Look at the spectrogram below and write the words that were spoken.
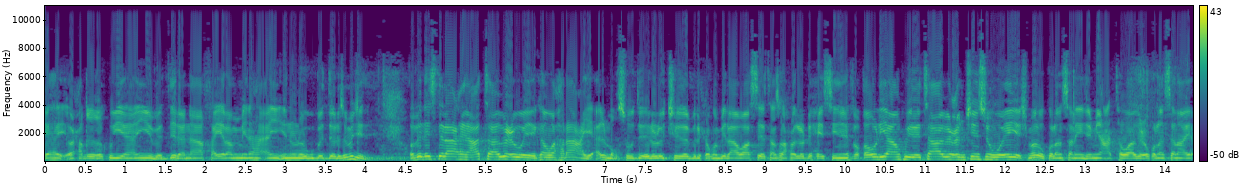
yahay oo xaqiiqa ku yahay an yubadilanaa khayran minha inuu noogu bedelo soo ma jeed wafi listilaaxina attaabicu weeye kan wax raacaya almaqsuudu ee jeedo bilxukm bilaa waasitatan so waxba dhexaysiinin faqowlii aan ku yidhi taabicun jinsun weeye yashmalu kulansanaya jamiica tawaabicu kulansanaya.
